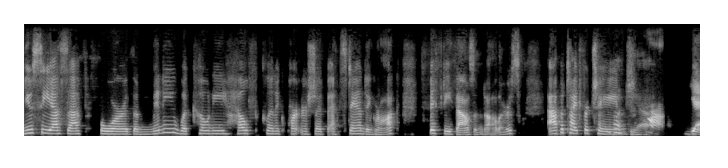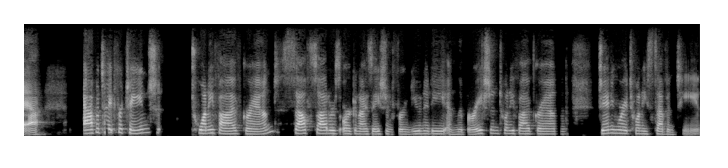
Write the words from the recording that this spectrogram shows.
UCSF for the Mni Wiconi Health Clinic Partnership at Standing Rock, $50,000. Appetite for Change. yeah Yeah. Appetite for Change, 25 grand. Southsiders Organization for Unity and Liberation, 25 grand. January 2017.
